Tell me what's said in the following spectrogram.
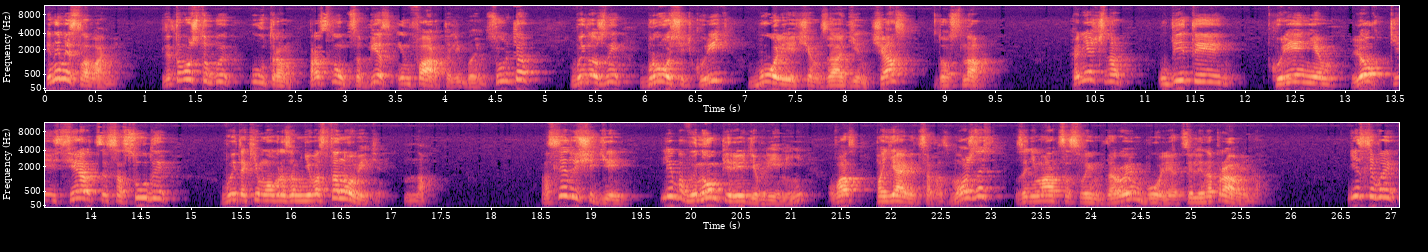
Иными словами, для того, чтобы утром проснуться без инфаркта либо инсульта, вы должны бросить курить более чем за 1 час до сна. Конечно, убитые курением легкие, сердце, сосуды вы таким образом не восстановите. Но на следующий день, либо в ином периоде времени, у вас появится возможность заниматься своим здоровьем более целенаправленно. Если вы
